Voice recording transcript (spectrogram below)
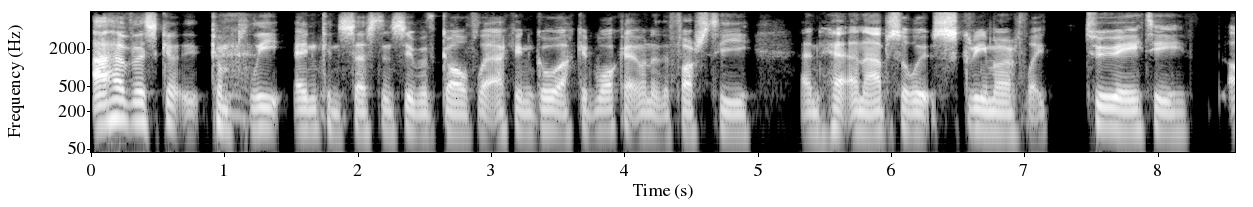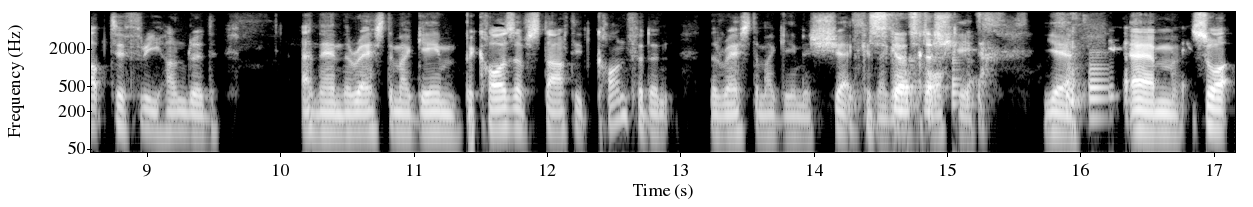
have this co- complete inconsistency with golf. Like I can go, I could walk out on at the first tee and hit an absolute screamer, like 280 up to 300, and then the rest of my game, because I've started confident, the rest of my game is shit because I get cocky. Yeah. Um. So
